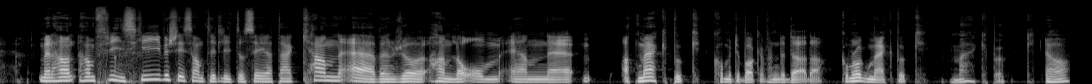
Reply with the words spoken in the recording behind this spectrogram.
Men han, han friskriver sig samtidigt lite och säger att det här kan även rö- handla om en eh, att Macbook kommer tillbaka från de döda. Kommer du ihåg Macbook? Macbook. Ja.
